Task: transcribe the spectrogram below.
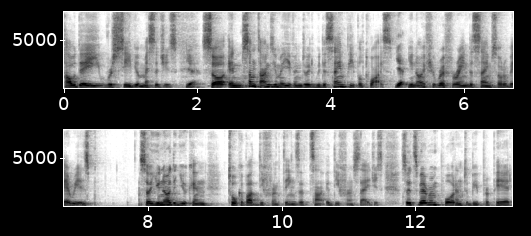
how they receive your messages. Yeah. So, and sometimes you may even do it with the same people twice. Yeah. You know, if you're refereeing the same sort of areas, so you know that you can talk about different things at, some- at different stages. So it's very important to be prepared.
